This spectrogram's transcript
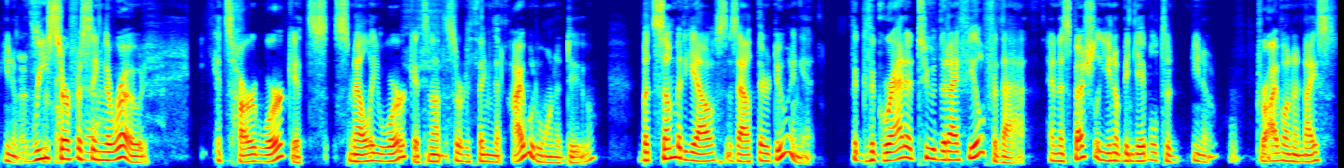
you know, That's resurfacing yeah. the road. It's hard work. It's smelly work. It's not the sort of thing that I would want to do, but somebody else is out there doing it. The, the gratitude that I feel for that, and especially you know, being able to you know drive on a nice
